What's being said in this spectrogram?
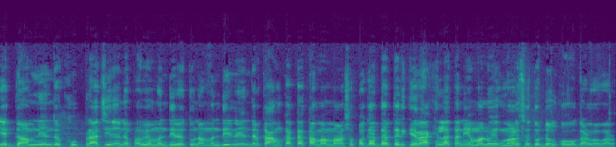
એક ગામની અંદર ખૂબ પ્રાચીન અને ભવ્ય મંદિર હતું ના મંદિરની અંદર કામ કરતા તમામ માણસો પગારદાર તરીકે રાખેલા હતા અને એમાંનો એક માણસ હતો ડંકો વગાડવાવાળો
